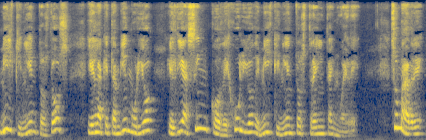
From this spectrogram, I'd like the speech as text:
1502 y en la que también murió el día 5 de julio de 1539. Su madre,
